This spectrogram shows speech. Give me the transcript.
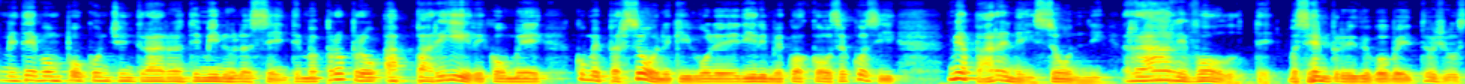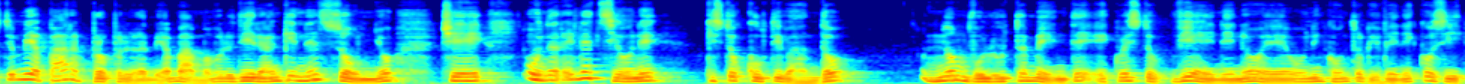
mi deve un po' concentrare un attimino l'assente, ma proprio apparire come, come persona che vuole dirmi qualcosa così, mi appare nei sogni, rare volte, ma sempre nel momento giusto, mi appare proprio la mia mamma. Voglio dire, anche nel sogno c'è una relazione che sto coltivando non volutamente e questo viene, no? è un incontro che viene così,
